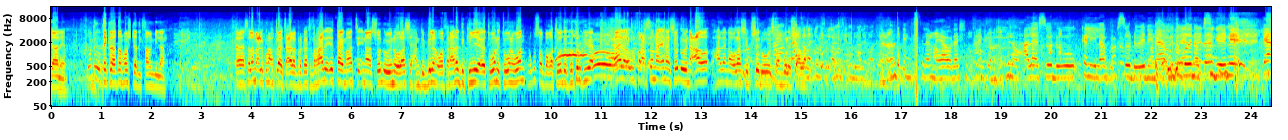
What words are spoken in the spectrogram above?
Yani tekrardan hoş geldik Sami Milan. Eh, asalaamu calaykum raxmatullahi taala barakaatu farxada i tahay maanta inaan soo dhoweyno walaasha xamdi bilan waa fanaanada keliya ee tobani tobani one nagu soo baqatay waddanka turkiga. Aada ugu faraxsannaha inaan soo dhoweyno caawa. Waxaan leenaha walaashay ku soo dhawow istanbul insha allah سلامة ولاشي معاك الحمد لله وحالة سودو كلي لاب سودو بيننا متبودنا كسوجينا يا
